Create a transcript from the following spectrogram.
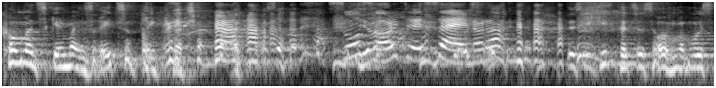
kommen Sie, gehen wir ins Ritz und trinken einen Champagner. so ja, sollte es sein, so oder? Das gibt halt so Sachen, man muss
